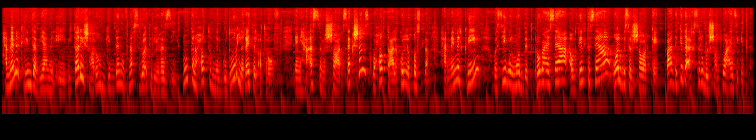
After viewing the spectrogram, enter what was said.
حمام الكريم ده بيعمل إيه؟ بيطري شعرهم جدا وفي نفس الوقت بيغذيه. ممكن أحطه من الجذور لغاية الأطراف. يعني هقسم الشعر sections وأحط على كل خصلة حمام الكريم وأسيبه لمدة ربع ساعة أو تلت ساعة وألبس ال shower cap بعد كده أغسله بالشامبو عادي جدا.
